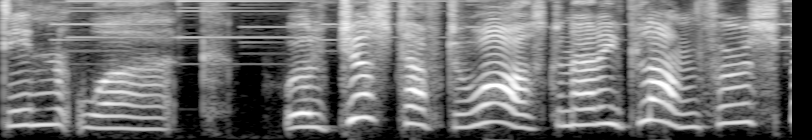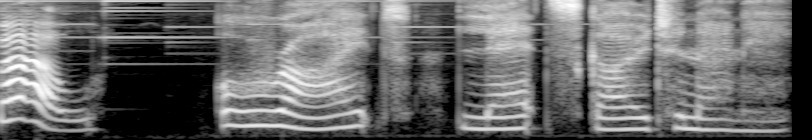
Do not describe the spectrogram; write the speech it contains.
didn't work. We'll just have to ask Nanny Plum for a spell. All right, let's go to Nanny.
